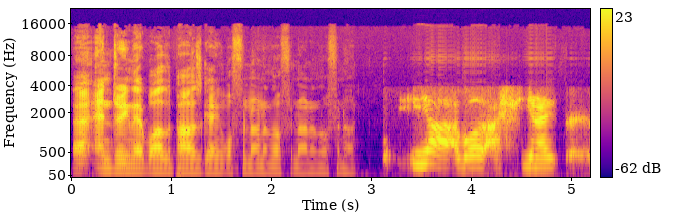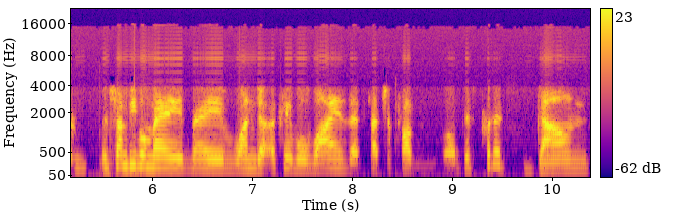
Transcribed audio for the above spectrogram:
Uh, and doing that while the power is going off and on and off and on and off and on. Yeah, well, you know, uh, some people may may wonder, okay, well, why is that such a problem? Well, just put it down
